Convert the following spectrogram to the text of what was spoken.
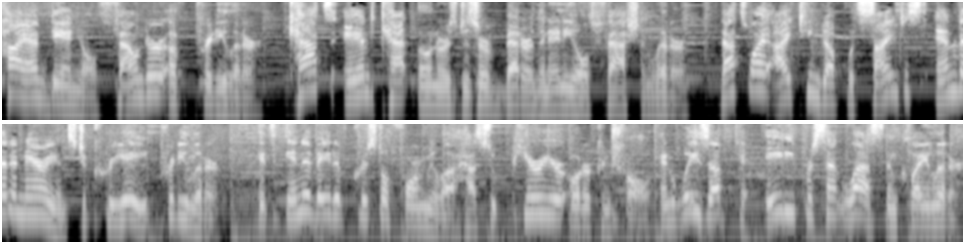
Hi, I'm Daniel, founder of Pretty Litter. Cats and cat owners deserve better than any old fashioned litter. That's why I teamed up with scientists and veterinarians to create Pretty Litter. Its innovative crystal formula has superior odor control and weighs up to 80% less than clay litter.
